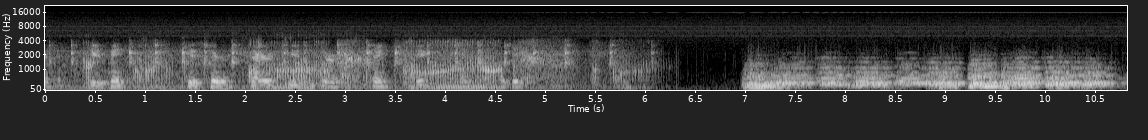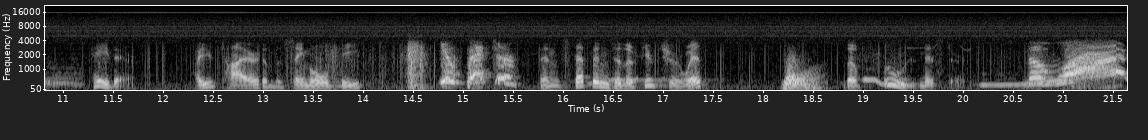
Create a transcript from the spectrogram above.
Excuse me. Excuse me. Excuse me, pardon. Pardon me. Excuse me. Excuse me. Pa- Pardon me. Sorry. Sorry. Excuse me. Excuse sir. Sir, excuse me, sir. Thank, thank, thank. Okay. Hey there. Are you tired of the same old beat? You betcha. Then step into the future with the Food Mister. The what?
